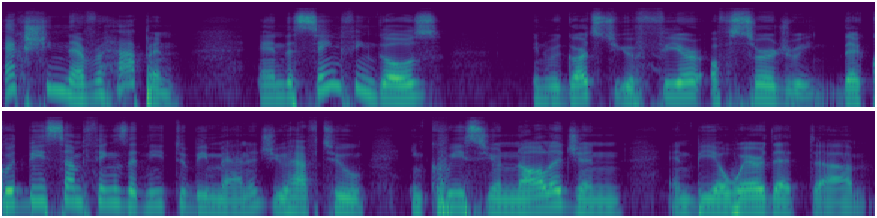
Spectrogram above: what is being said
actually never happen. And the same thing goes in regards to your fear of surgery. There could be some things that need to be managed. You have to increase your knowledge and, and be aware that um,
